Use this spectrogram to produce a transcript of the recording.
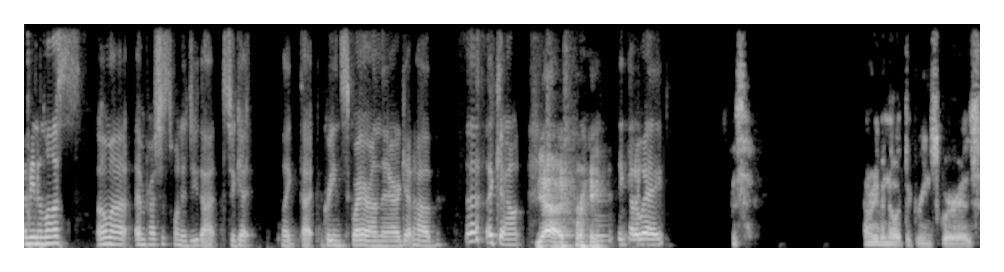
I mean, unless Oma and Precious want to do that to get like that green square on their GitHub account, yeah, right. take that away. I don't even know what the green square is.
